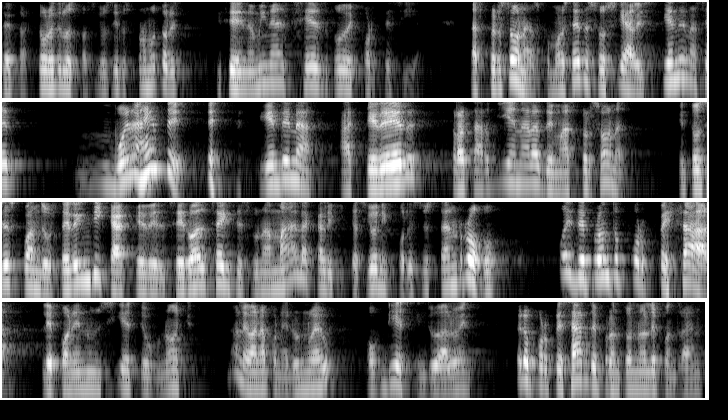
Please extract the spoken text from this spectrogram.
detractores de los pasivos y los promotores y se denomina el sesgo de cortesía. Las personas, como los seres sociales, tienden a ser buena gente, tienden a, a querer tratar bien a las demás personas. Entonces, cuando usted le indica que del 0 al 6 es una mala calificación y por eso está en rojo, pues de pronto por pesar le ponen un 7 o un 8. No le van a poner un 9 o un 10, indudablemente. Pero por pesar, de pronto no le pondrán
